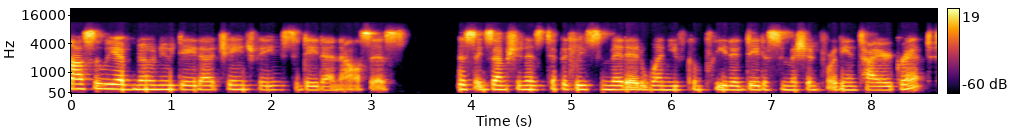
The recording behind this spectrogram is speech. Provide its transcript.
lastly, we have no new data change phase to data analysis. This exemption is typically submitted when you've completed data submission for the entire grant,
